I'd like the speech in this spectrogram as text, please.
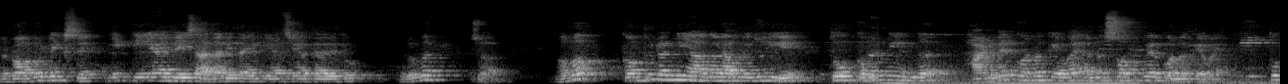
રોબોટિક્સ છે, એ એઆઈ બેઝ આધારિત આવી ગયા છે અત્યારે તો. બરોબર? ચાલો. હવે કમ્પ્યુટરની આગળ આપણે જોઈએ તો કમ્પ્યુટરની અંદર હાર્ડવેર કોનો કહેવાય અને સોફ્ટવેર કોનો કહેવાય? તો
